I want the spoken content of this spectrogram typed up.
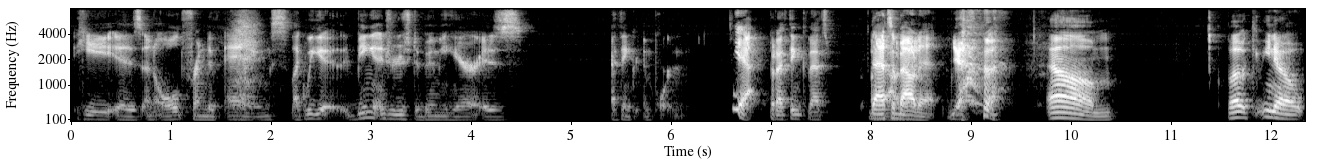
he is an old friend of Aang's. Like we get being introduced to Bumi here is, I think, important. Yeah, But I think that's that's about it. Yeah. Um, but you know,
